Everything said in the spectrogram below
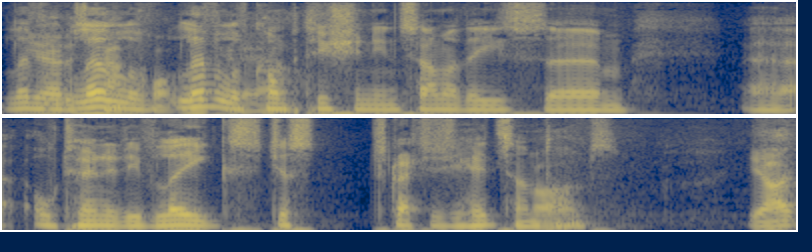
level Yeah, level of level of out. competition in some of these um, uh, alternative leagues just scratches your head sometimes. Yeah, I,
